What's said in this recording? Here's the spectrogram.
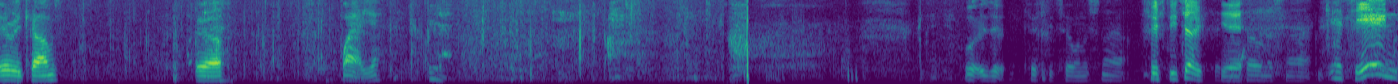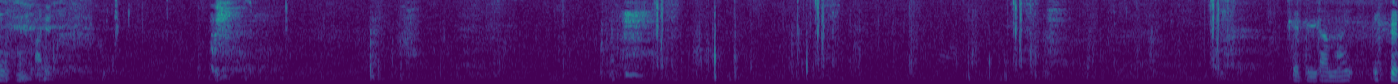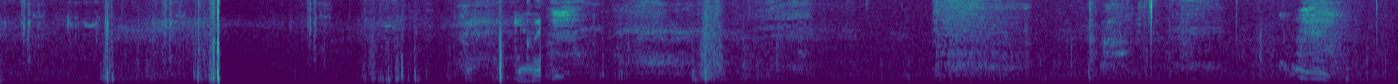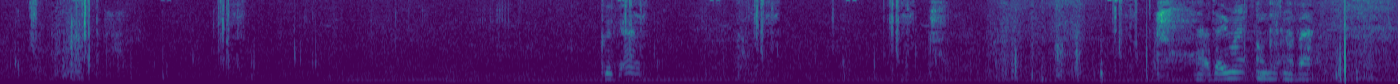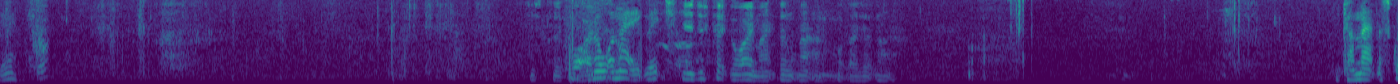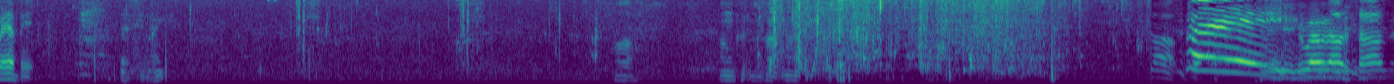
Here he comes. Yeah. Wow, yeah. What is it? 52 on the snout. 52? 52 on the snout. Get in! Said and done, mate. Quick hand. That'll do, mate. I'm getting her back. Yeah, sure. Just click What, an automatic, Rich? Yeah, just click away, mate. Doesn't matter what they look like. You come out the square bit. That's it, mate. Oh, I'm putting her back, mate. Hey! Well done, son.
